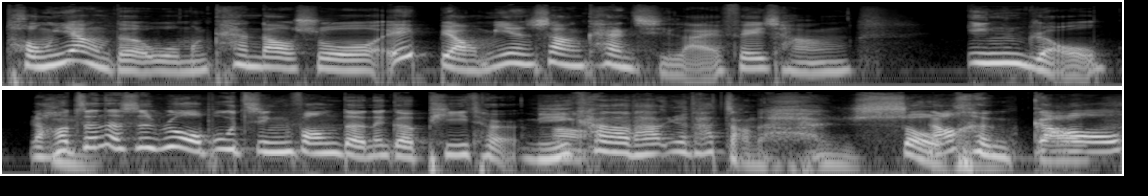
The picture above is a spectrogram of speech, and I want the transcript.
同样的，我们看到说，哎，表面上看起来非常阴柔。然后真的是弱不禁风的那个 Peter，你一看到他，因为他长得很瘦，然后很高，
